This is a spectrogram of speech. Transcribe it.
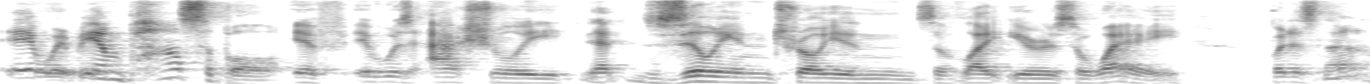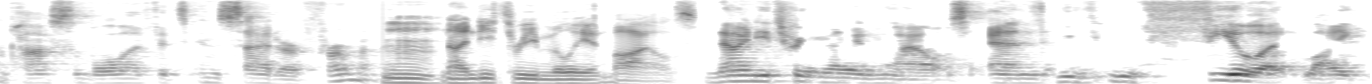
it would be impossible if it was actually that zillion trillions of light years away, but it's not impossible if it's inside our firmament. Mm. 93 million miles. 93 million miles and you, you feel it like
